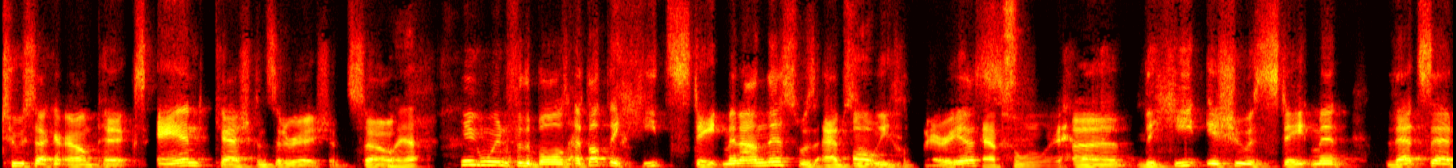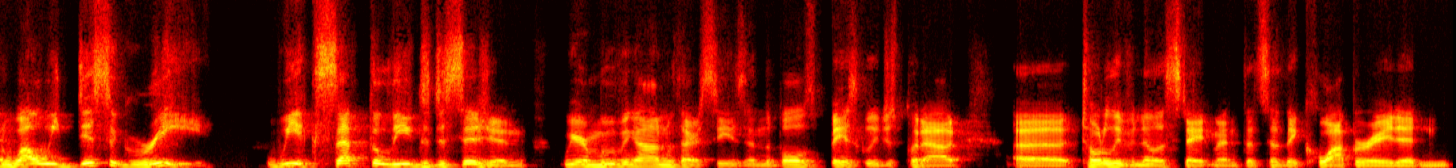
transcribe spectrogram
two second round picks, and cash consideration. So Oh yeah, big win for the Bulls. I thought the Heat statement on this was absolutely Oh, hilarious. absolutely. Uh, the Heat issue a statement that said, while we disagree, we accept the league's decision. We are moving on with our season. The Bulls basically just put out a totally vanilla statement that said they cooperated and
